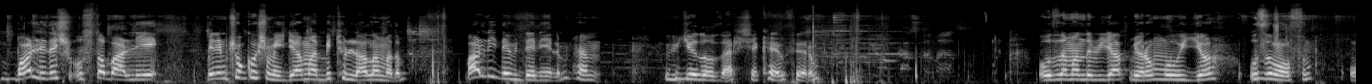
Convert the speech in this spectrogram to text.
Barley'de şu usta Barley benim çok hoşuma gidiyor ama bir türlü alamadım. Barley'i de bir deneyelim. Hem videoda uzar. Şaka yapıyorum. O zaman da video atmıyorum. Bu video uzun olsun. O,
